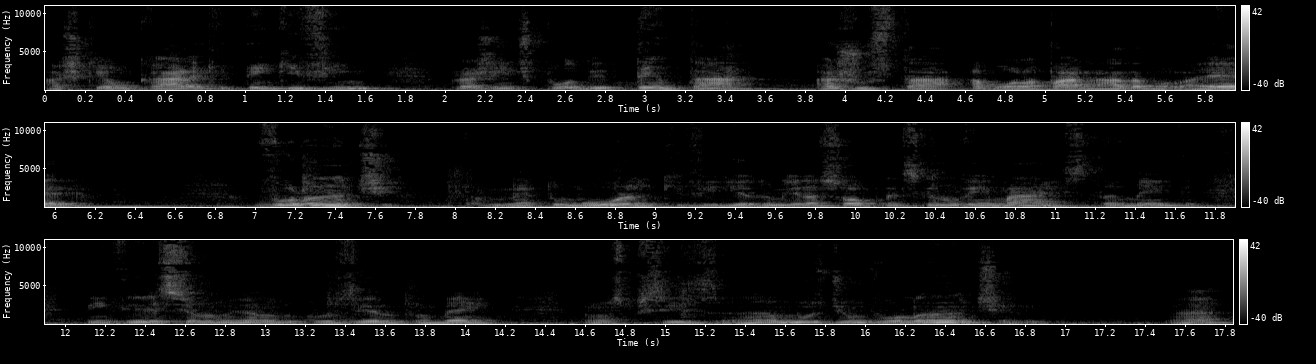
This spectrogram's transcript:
acho que é um cara que tem que vir para a gente poder tentar ajustar a bola parada, a bola aérea. Volante, Neto Moura, que viria do Mirassol, parece que não vem mais. Também tem, interesse, se eu não me engano, do Cruzeiro também. Nós precisamos de um volante ali. Né?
